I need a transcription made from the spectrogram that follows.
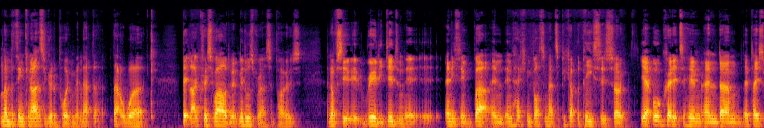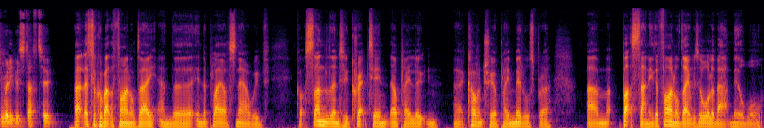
I remember thinking, oh, that's a good appointment. That, that, that'll work. A bit like Chris Wilder at Middlesbrough, I suppose. And obviously, it really didn't it, anything but. And, and Heckingbottom had to pick up the pieces. So, yeah, all credit to him. And um, they play some really good stuff too. Uh, let's talk about the final day and the in the playoffs now. We've got Sunderland who crept in. They'll play Luton uh, Coventry will play Middlesbrough. Um, but Stanley, the final day was all about Millwall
